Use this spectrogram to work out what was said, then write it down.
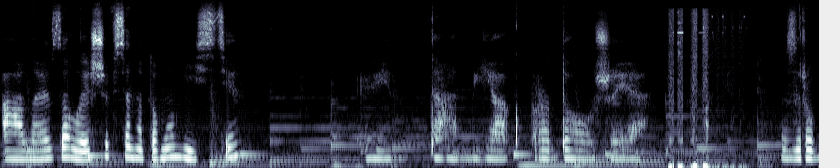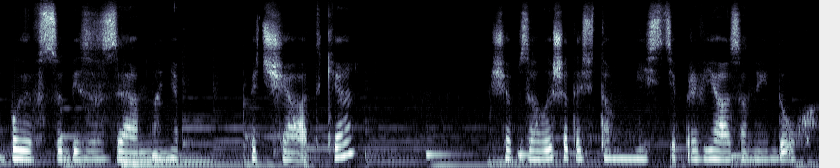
але залишився на тому місці. Він там як продовжує, зробив собі заземлення, печатки щоб залишитись в тому місці, прив'язаний дух.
